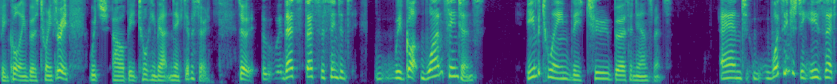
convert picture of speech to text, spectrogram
been calling verse 23, which I'll be talking about next episode. So uh, that's, that's the sentence. We've got one sentence in between these two birth announcements. And what's interesting is that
